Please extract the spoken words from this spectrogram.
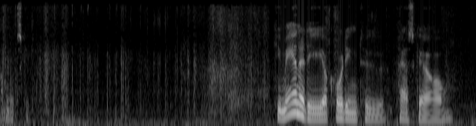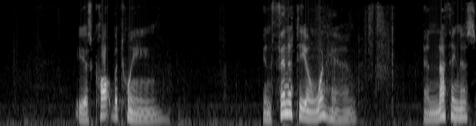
I'm going to skip that. Humanity, according to Pascal, is caught between infinity on one hand and nothingness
